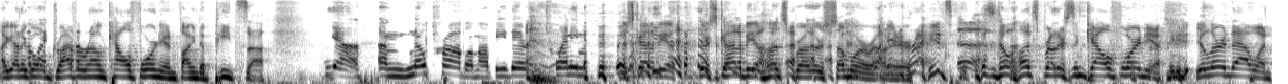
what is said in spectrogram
I got to oh go drive around California and find a pizza. Yeah. Um, no problem. I'll be there in 20 minutes. There's got to be a there's got to be a Hunts Brothers somewhere around Right, here. right. There's no Hunts Brothers in California. You learned that one.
